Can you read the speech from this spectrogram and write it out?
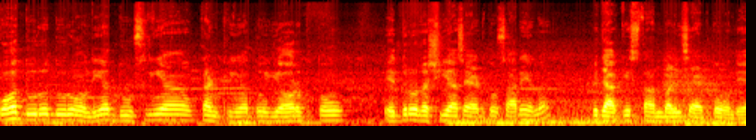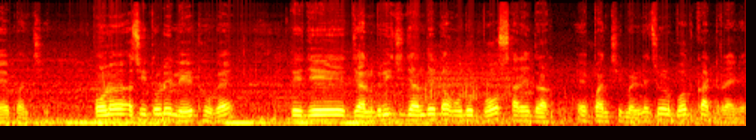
ਬਹੁਤ ਦੂਰੋਂ ਦੂਰੋਂ ਆਉਂਦੀਆਂ ਦੂਸਰੀਆਂ ਕੰਟਰੀਆਂ ਤੋਂ, ਯੂਰਪ ਤੋਂ, ਇਧਰੋਂ ਰਸ਼ੀਆ ਸਾਈਡ ਤੋਂ ਸਾਰੇ ਹਨਾ, ਕਜ਼ਾਕਿਸਤਾਨ ਵਾਲੀ ਸਾਈਡ ਤੋਂ ਆਉਂਦੇ ਆ ਇਹ ਪੰਛੀ। ਹੁਣ ਅਸੀਂ ਥੋੜੇ ਲੇਟ ਹੋ ਗਏ ਤੇ ਜੇ ਜਨਵਰੀ ਚ ਜਾਂਦੇ ਤਾਂ ਉਦੋਂ ਬਹੁਤ ਸਾਰੇ ਦਰਖਤ, ਇਹ ਪੰਛੀ ਮਿਲਣੇ ਸੀ, ਹੁਣ ਬਹੁਤ ਘੱਟ ਰਹਿ ਗਏ।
